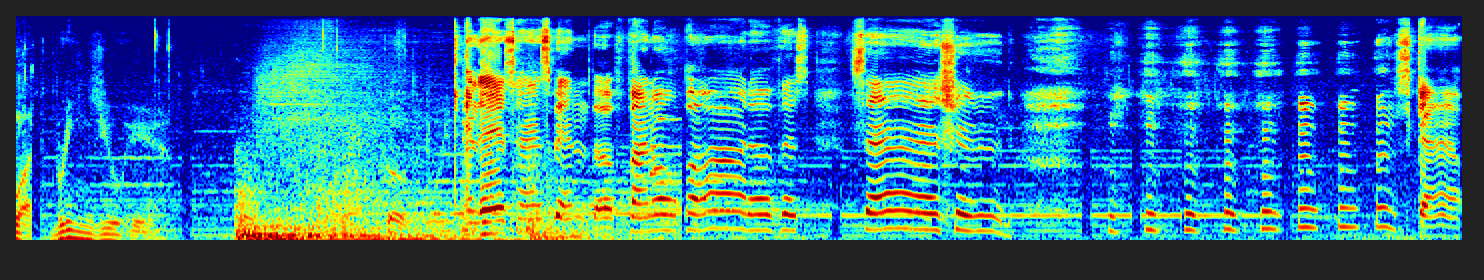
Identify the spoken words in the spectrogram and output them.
What brings you here? Go. And this has been the final part of this session. Sky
